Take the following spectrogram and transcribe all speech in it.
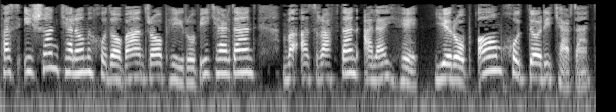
پس ایشان کلام خداوند را پیروی کردند و از رفتن علیه یروبعام خودداری کردند.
